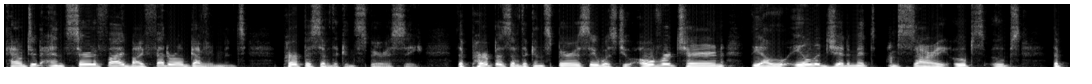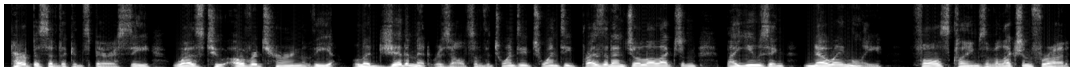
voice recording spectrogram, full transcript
counted, and certified by federal government. Purpose of the conspiracy the purpose of the conspiracy was to overturn the illegitimate, I'm sorry, oops, oops. The purpose of the conspiracy was to overturn the legitimate results of the 2020 presidential election by using knowingly false claims of election fraud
